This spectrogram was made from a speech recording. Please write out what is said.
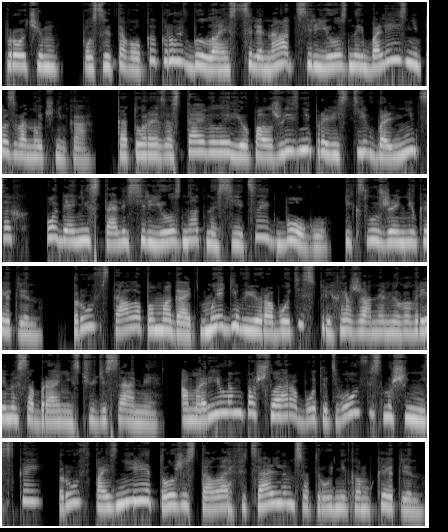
Впрочем, после того как Руф была исцелена от серьезной болезни позвоночника, которая заставила ее полжизни провести в больницах, обе они стали серьезно относиться и к Богу, и к служению Кэтрин. Руф стала помогать Мэгги в ее работе с прихожанами во время собраний с чудесами, а Марилан пошла работать в офис машинисткой. Руф позднее тоже стала официальным сотрудником Кэтрин.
